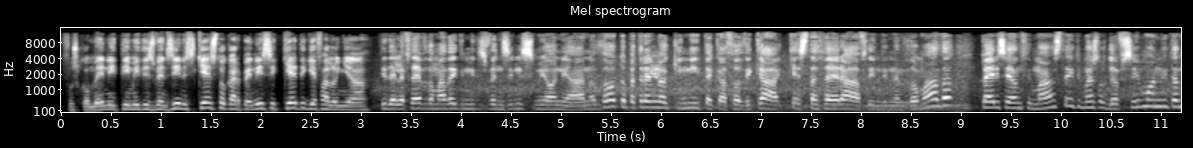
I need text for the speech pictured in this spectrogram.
Φουσκωμένη η τιμή της βενζίνης και στο Καρπενήσι και την Κεφαλονιά. Την τελευταία εβδομάδα η τιμή της βενζίνης σημειώνει άνοδο. Το πετρέλαιο κινείται καθοδικά και σταθερά αυτή την εβδομάδα. Πέρυσι, αν θυμάστε, οι τιμές των καυσίμων ήταν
